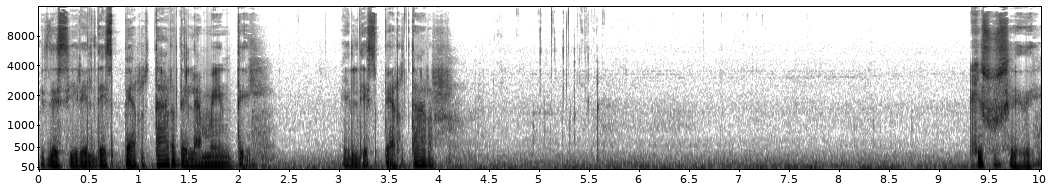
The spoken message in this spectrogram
es decir, el despertar de la mente, el despertar ¿Qué sucede?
